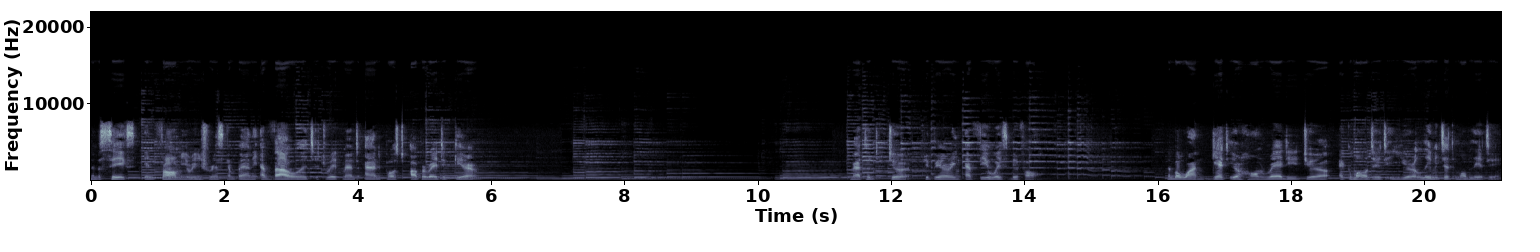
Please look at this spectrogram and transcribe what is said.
Number 6. Inform your insurance company about treatment and post-operative care. Method 2. Preparing a few weeks before. Number 1. Get your home ready to accommodate your limited mobility.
